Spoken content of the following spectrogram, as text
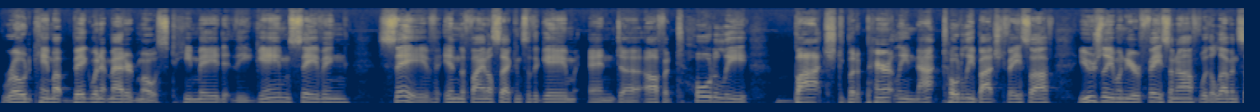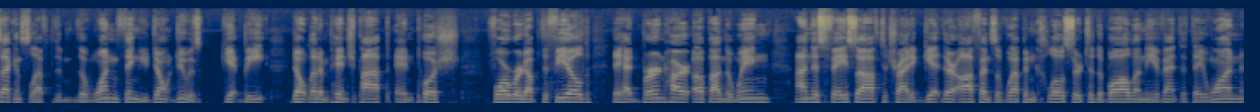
Rode came up big when it mattered most. He made the game saving save in the final seconds of the game and uh, off a totally botched, but apparently not totally botched face off. Usually, when you're facing off with 11 seconds left, the, the one thing you don't do is get beat. Don't let him pinch pop and push forward up the field. They had Bernhardt up on the wing on this faceoff to try to get their offensive weapon closer to the ball in the event that they won.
